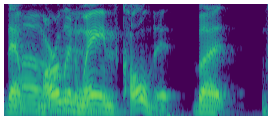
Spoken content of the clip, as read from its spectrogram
that Oh, Marlon man. Wayans called it, but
